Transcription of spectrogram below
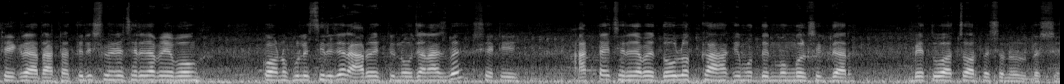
ঠিক রাত আটটা তিরিশ মিনিটে ছেড়ে যাবে এবং কর্ণফুলি সিরিজের আরও একটি নৌযান আসবে, সেটি আটটায় ছেড়ে যাবে দৌলত খা হাকিমুদ্দিন মঙ্গল শিকদার বেতুয়া চর পেশনের উদ্দেশ্যে।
